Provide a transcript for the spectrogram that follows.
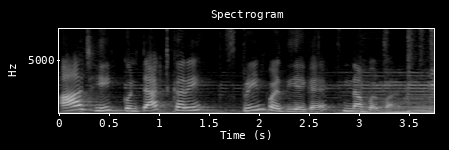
आज ही कॉन्टैक्ट करें। स्क्रीन पर दिए गए नंबर पर।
